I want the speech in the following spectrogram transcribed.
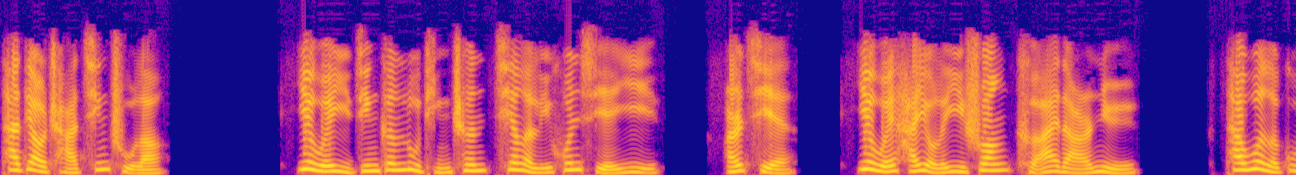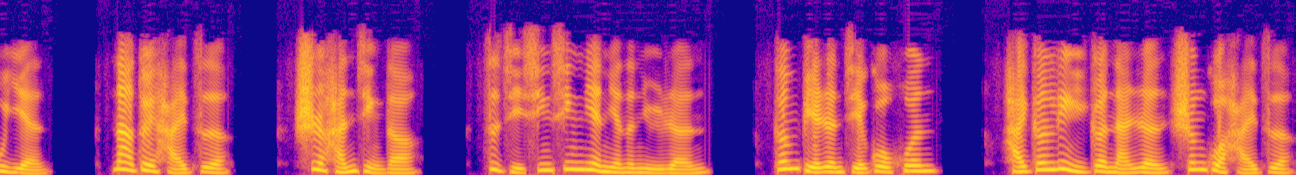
他调查清楚了，叶维已经跟陆廷琛签了离婚协议，而且叶维还有了一双可爱的儿女。他问了顾衍，那对孩子是韩景的，自己心心念念的女人。跟别人结过婚，还跟另一个男人生过孩子，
